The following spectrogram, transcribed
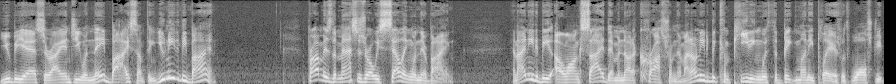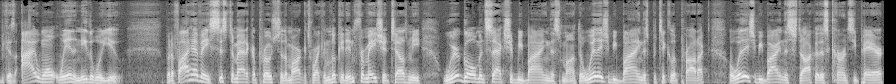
UBS or ING, when they buy something, you need to be buying. The problem is the masses are always selling when they're buying. And I need to be alongside them and not across from them. I don't need to be competing with the big money players, with Wall Street, because I won't win and neither will you. But if I have a systematic approach to the markets where I can look at information, it tells me where Goldman Sachs should be buying this month, or where they should be buying this particular product, or where they should be buying this stock or this currency pair,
